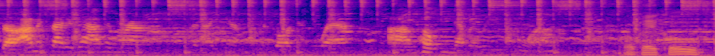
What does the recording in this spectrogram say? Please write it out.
So I'm excited to have him around, and I can't see him going anywhere. Um, hope he never leaves New Orleans. Okay, cool.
